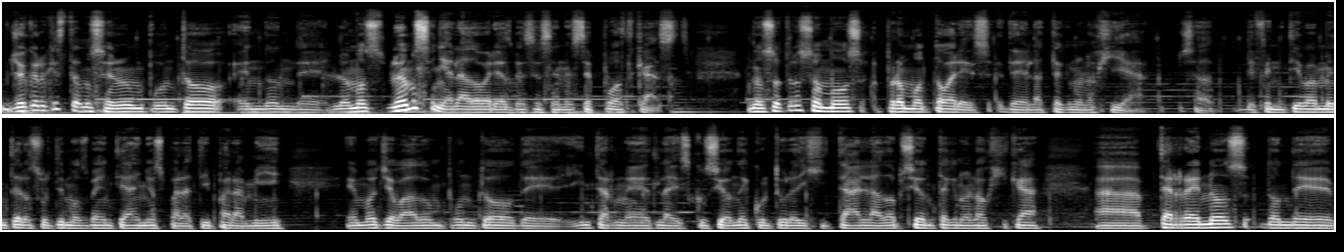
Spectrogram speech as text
Yo creo que estamos en un punto en donde lo hemos, lo hemos señalado varias veces en este podcast. Nosotros somos promotores de la tecnología. O sea, definitivamente los últimos 20 años para ti, para mí, hemos llevado un punto de Internet, la discusión de cultura digital, la adopción tecnológica a terrenos donde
